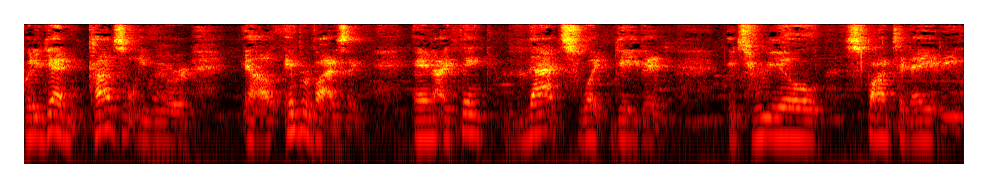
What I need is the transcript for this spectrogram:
But again, constantly we were uh, improvising. And I think that's what gave it its real spontaneity.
